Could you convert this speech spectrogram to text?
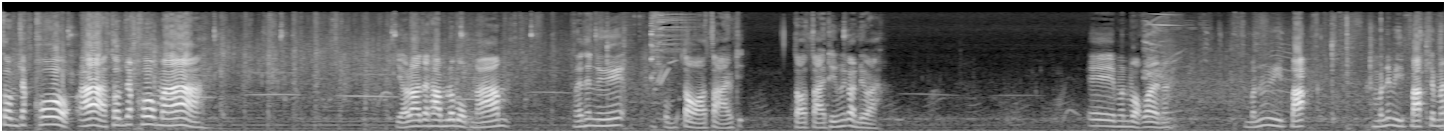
ส้มชักโครกอ่าส้มชักโครกมา เดี๋ยวเราจะทำระบบน้ำในที่นี้ผมต่อสายต่อสายทิ้งไว้ก่อนดีกว่า เอ๊มันบอกว่าอะไรนะ มันไม่มีปลั๊ก มันไม่มีปลั๊กใช่ไหม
